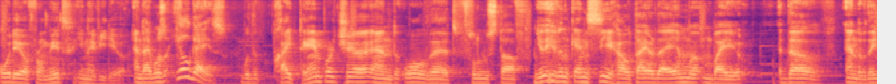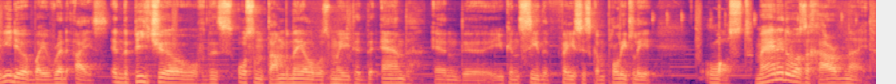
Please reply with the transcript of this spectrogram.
audio from it in a video. And I was ill, guys, with high temperature and all that flu stuff. You even can see how tired I am by the end of the video by red eyes. And the picture of this awesome thumbnail was made at the end and uh, you can see the face is completely lost. Man, it was a hard night.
